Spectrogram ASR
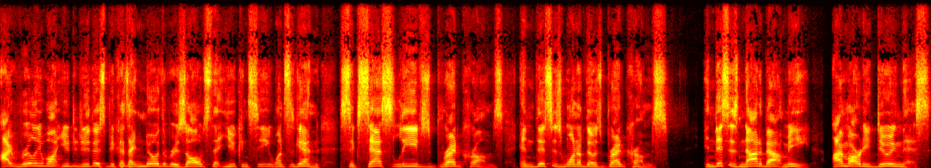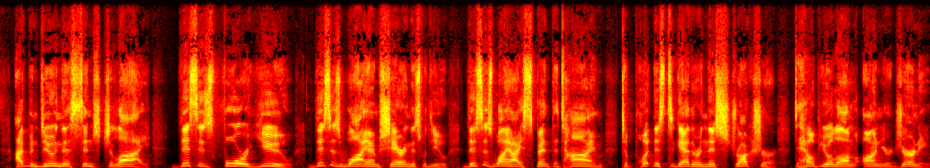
I really want you to do this because I know the results that you can see. Once again, success leaves breadcrumbs, and this is one of those breadcrumbs. And this is not about me. I'm already doing this. I've been doing this since July. This is for you. This is why I'm sharing this with you. This is why I spent the time to put this together in this structure to help you along on your journey.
